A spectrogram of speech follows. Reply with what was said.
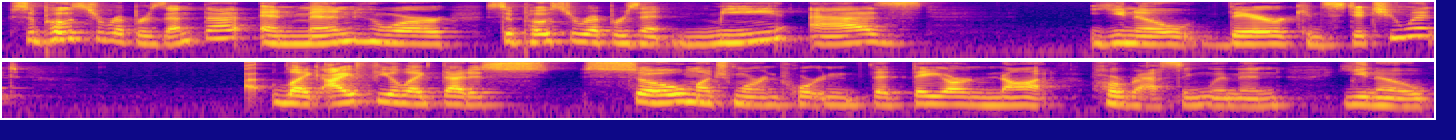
supposed to represent that and men who are supposed to represent me as you know their constituent uh, like i feel like that is so much more important that they are not harassing women you know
